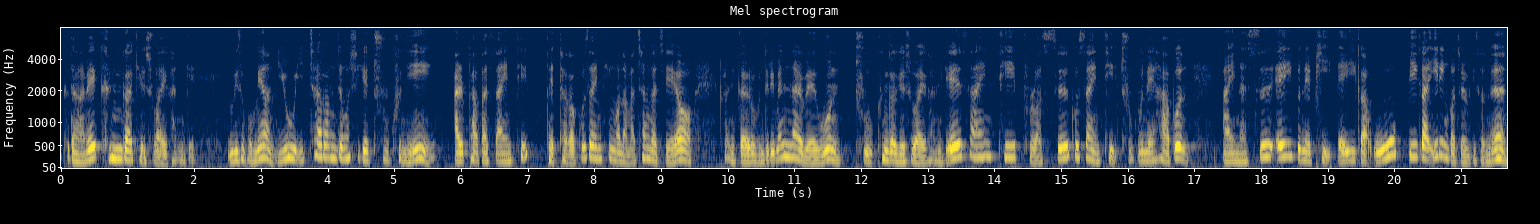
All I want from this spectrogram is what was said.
그 다음에 근과 계수와의 관계. 여기서 보면 요 2차 방정식의 두 근이 알파가 사인 t, 베타가 코사인 t인 거나 마찬가지예요. 그러니까 여러분들이 맨날 외운 두 근과 계수와의 관계 sin t 플러스 코사인 t 두 분의 합은 마이너스 a분의 b a가 5 b가 1인 거죠 여기서는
